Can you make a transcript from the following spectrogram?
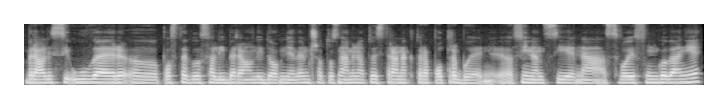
Brali si úver, e, postavil sa liberálny dom, neviem čo. To znamená, to je strana, ktorá potrebuje e, financie na svoje fungovanie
